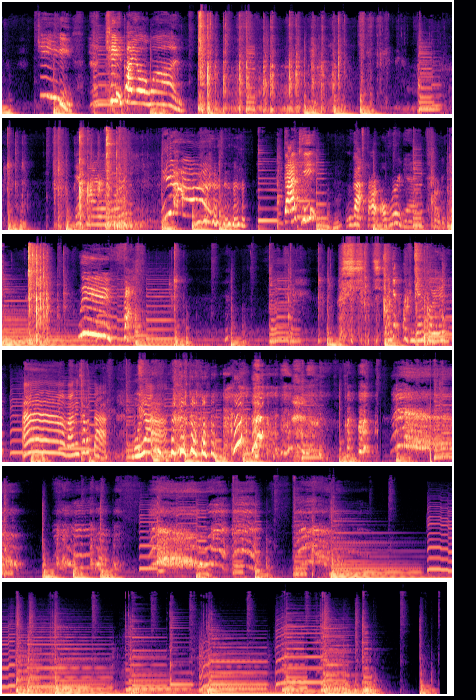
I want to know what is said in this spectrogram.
Cheese! Cheese pile one! This pile one. Yeah! Daddy, we gotta start over again. Start again. Wee! 뭐야?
